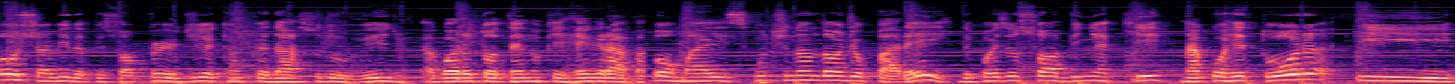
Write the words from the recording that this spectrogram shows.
Poxa vida, pessoal, perdi aqui um pedaço do vídeo. Agora eu tô tendo que regravar. Bom, mas continuando onde eu parei, depois eu só vim aqui na corretora e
